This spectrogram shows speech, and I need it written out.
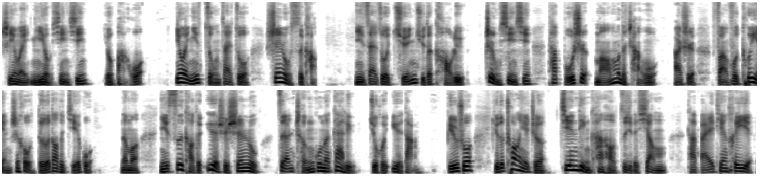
是因为你有信心、有把握，因为你总在做深入思考，你在做全局的考虑。这种信心，它不是盲目的产物，而是反复推演之后得到的结果。那么，你思考的越是深入，自然成功的概率就会越大。比如说，有的创业者。坚定看好自己的项目，他白天黑夜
